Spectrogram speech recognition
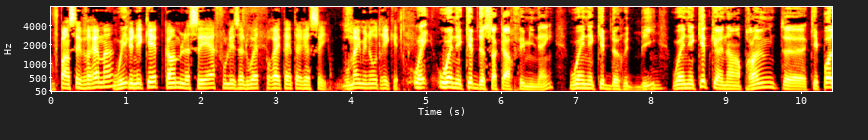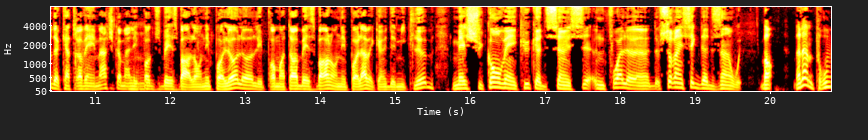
Vous pensez vraiment Oui. qu'une équipe comme le CF ou les Alouettes pourrait être intéressée? Ou même une autre équipe? Oui, ou une équipe de soccer féminin, ou une équipe de rugby, ou une équipe qui a une empreinte euh, qui est pas de 80 matchs comme à l'époque du baseball. On n'est pas là, là, les promoteurs baseball, on n'est pas là avec un demi-club, mais je suis convaincu que d'ici un cy- une fois le- sur un cycle de 10 ans, oui. Bon, Madame Prou,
